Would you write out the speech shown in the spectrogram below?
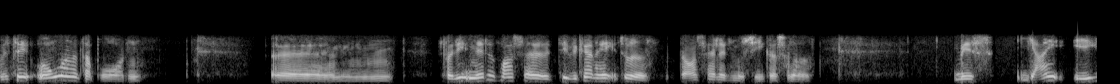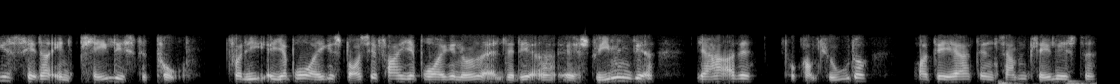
hvis det er ungerne, der bruger den, øh, fordi netop også, øh, de vil gerne have, du ved, der også have lidt musik og sådan noget. Hvis jeg ikke sætter en playliste på, fordi jeg bruger ikke Spotify, jeg bruger ikke noget af alt det der øh, streaming der. Jeg har det på computer, og det er den samme playliste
